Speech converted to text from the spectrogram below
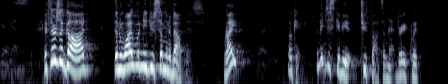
Yes. If there's a God, then why wouldn't He do something about this? Right? Right. Okay. Let me just give you two thoughts on that very quick,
